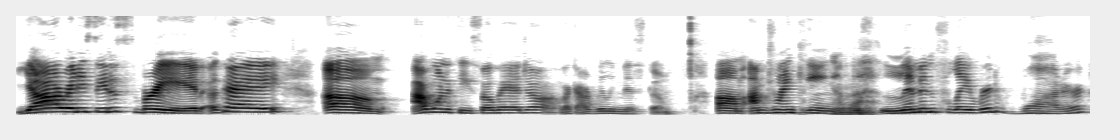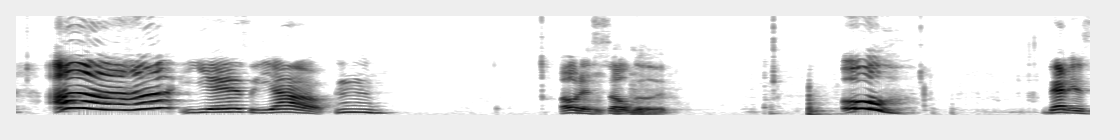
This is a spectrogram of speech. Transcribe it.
Y'all already see the spread, okay? Um, I wanted these so bad, y'all. Like, I really missed them. Um, I'm drinking lemon flavored water. Uh-huh. Yes, y'all. Mm. Oh, that's so good. Oh, that is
